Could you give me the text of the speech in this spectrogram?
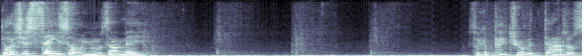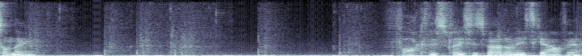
Did I just see something or was that me? It's like a picture of a dad or something. Fuck, this place is bad. I need to get out of here.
